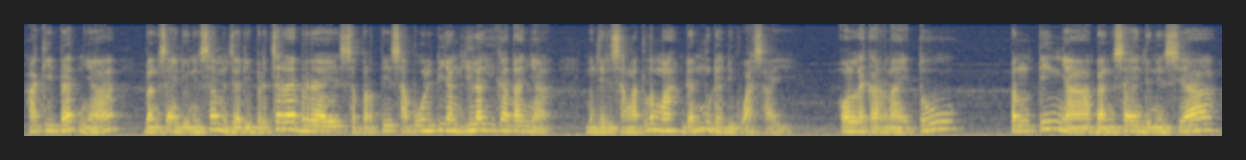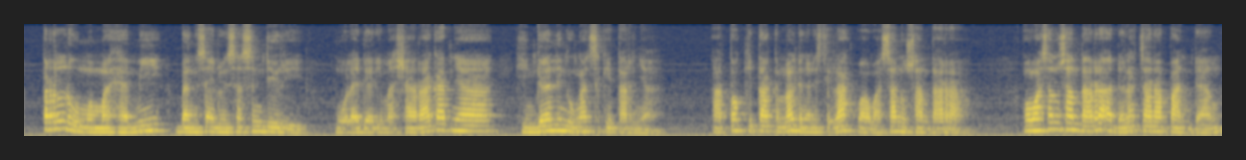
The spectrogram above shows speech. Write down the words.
Akibatnya, bangsa Indonesia menjadi bercerai-berai seperti sapu lidi yang hilang ikatannya, menjadi sangat lemah dan mudah dikuasai. Oleh karena itu, pentingnya bangsa Indonesia perlu memahami bangsa Indonesia sendiri, mulai dari masyarakatnya hingga lingkungan sekitarnya. Atau kita kenal dengan istilah wawasan Nusantara. Wawasan Nusantara adalah cara pandang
